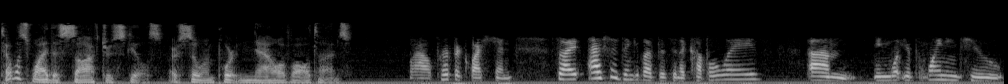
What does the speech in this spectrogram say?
Tell us why the softer skills are so important now of all times. Wow, perfect question. So I actually think about this in a couple ways um, in what you're pointing to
